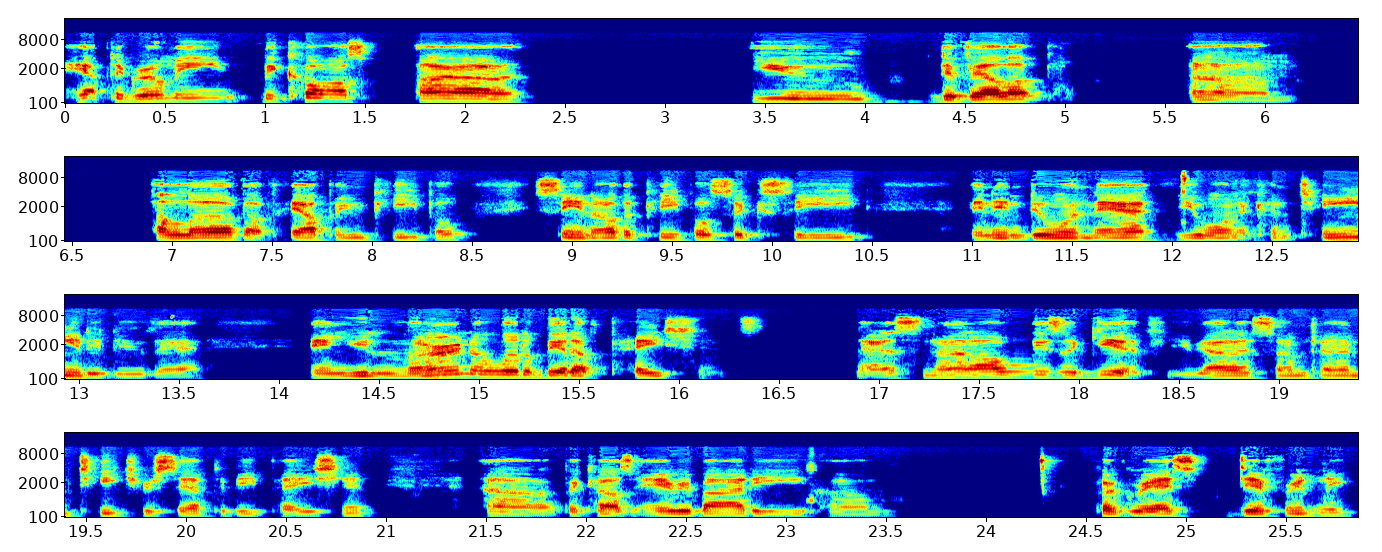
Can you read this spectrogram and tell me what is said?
Helped to grow me because uh, you develop um, a love of helping people, seeing other people succeed. And in doing that, you want to continue to do that. And you learn a little bit of patience that's not always a gift. You got to sometimes teach yourself to be patient uh, because everybody um, progress differently.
